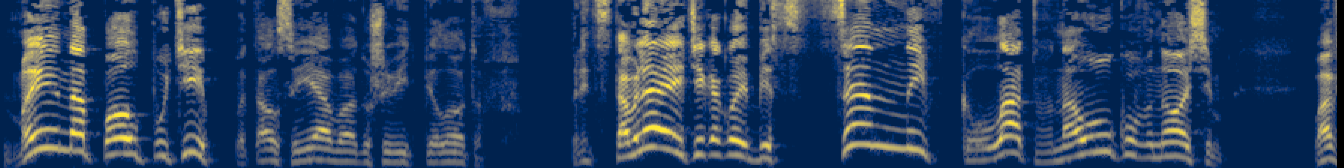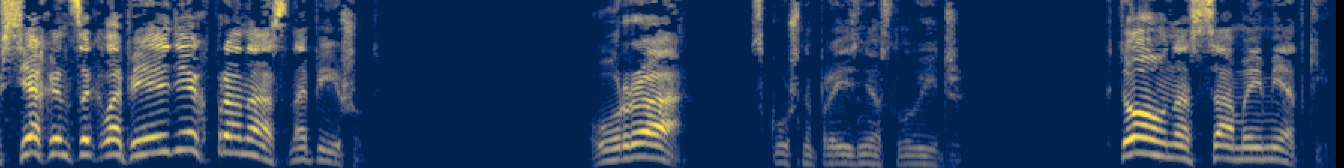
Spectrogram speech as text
мы на полпути!» — пытался я воодушевить пилотов. «Представляете, какой бесценный вклад в науку вносим! Во всех энциклопедиях про нас напишут!» «Ура!» — скучно произнес Луиджи. «Кто у нас самый меткий?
